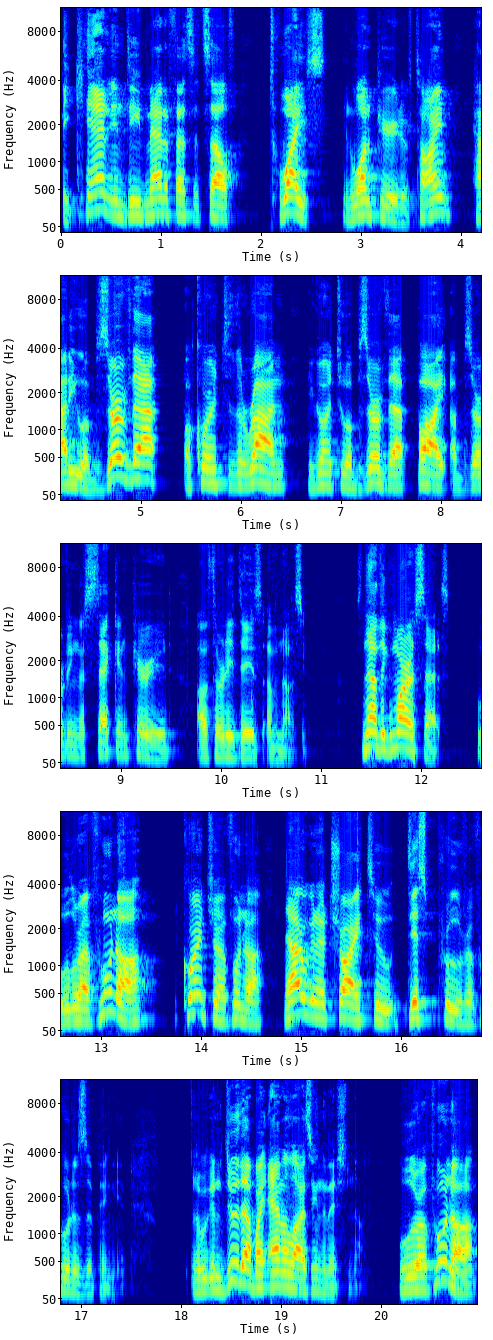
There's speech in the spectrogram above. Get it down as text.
it can indeed manifest itself twice in one period of time. How do you observe that? According to the Ran, you're going to observe that by observing a second period of 30 days of Nazir. So now the Gemara says, Rav Huna, according to Rav Huna, now we're going to try to disprove Rav Huna's opinion. And we're going to do that by analyzing the Mishnah. Rav Huna,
